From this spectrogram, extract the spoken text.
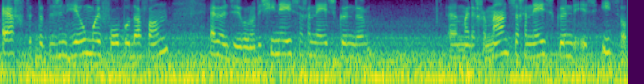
echt, dat is een heel mooi voorbeeld daarvan. We hebben natuurlijk ook nog de Chinese geneeskunde. Uh, maar de Germaanse geneeskunde is iets wat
